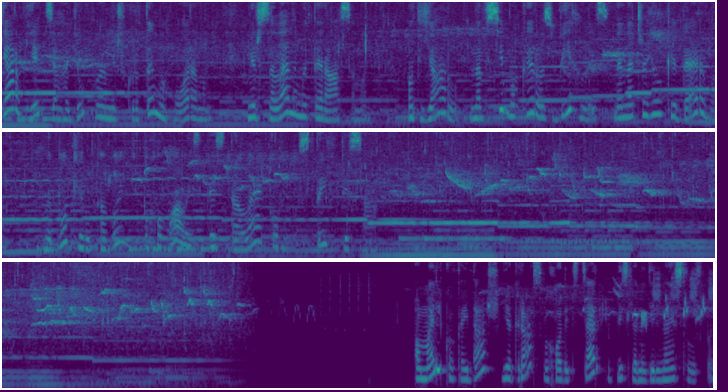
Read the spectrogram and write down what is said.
Яр в'ється гадюкою між крутими горами, між зеленими терасами. От яру на всі боки розбіглись, неначе гілки дерева, глибокі рукави поховались десь далеко в густих лісах. Омелько Кайдаш якраз виходить з церкви після недільної служби.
